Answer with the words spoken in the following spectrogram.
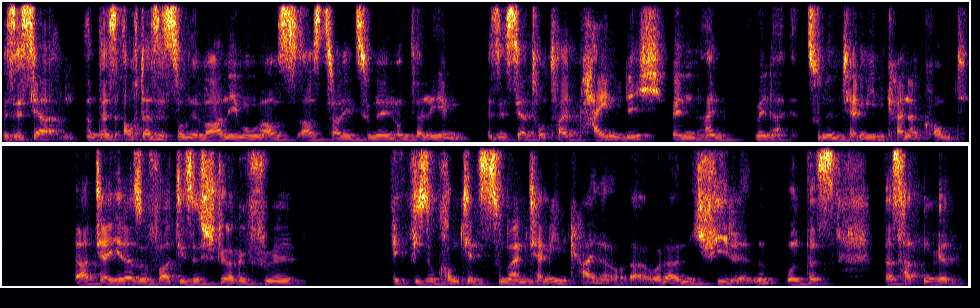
es ist ja, und das, auch das ist so eine Wahrnehmung aus, aus traditionellen Unternehmen. Es ist ja total peinlich, wenn, ein, wenn zu einem Termin keiner kommt. Da hat ja jeder sofort dieses Störgefühl, wieso kommt jetzt zu meinem Termin keiner oder, oder nicht viele. Ne? Und das, das hatten wir,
